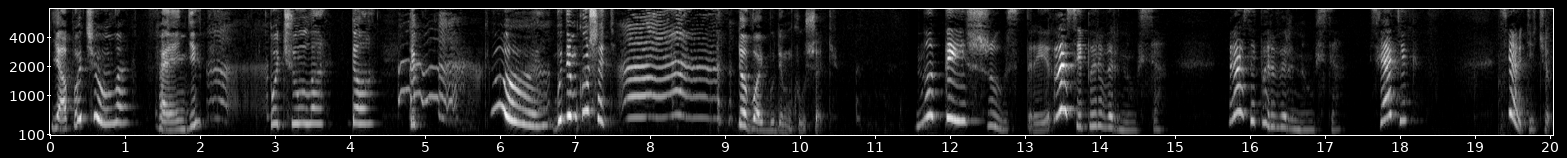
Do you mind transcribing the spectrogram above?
Я почула. Фенді почула. Да. Ти... Ой, будем кушать? Давай будем кушать. Ну ти й шустрий. Раз і перевернувся. Раз і перевернувся. Святік? Святічок.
